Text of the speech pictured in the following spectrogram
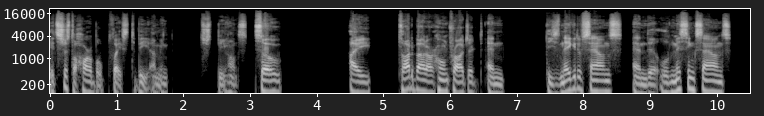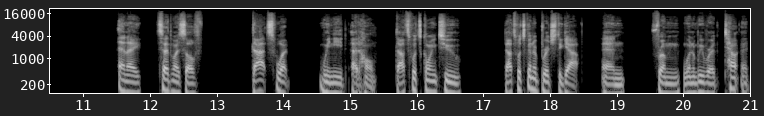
it's just a horrible place to be. I mean, just be honest. So I thought about our home project and these negative sounds and the missing sounds. And I said to myself, that's what we need at home. That's what's going to, that's what's going to bridge the gap. And from when we were at, Tel- at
